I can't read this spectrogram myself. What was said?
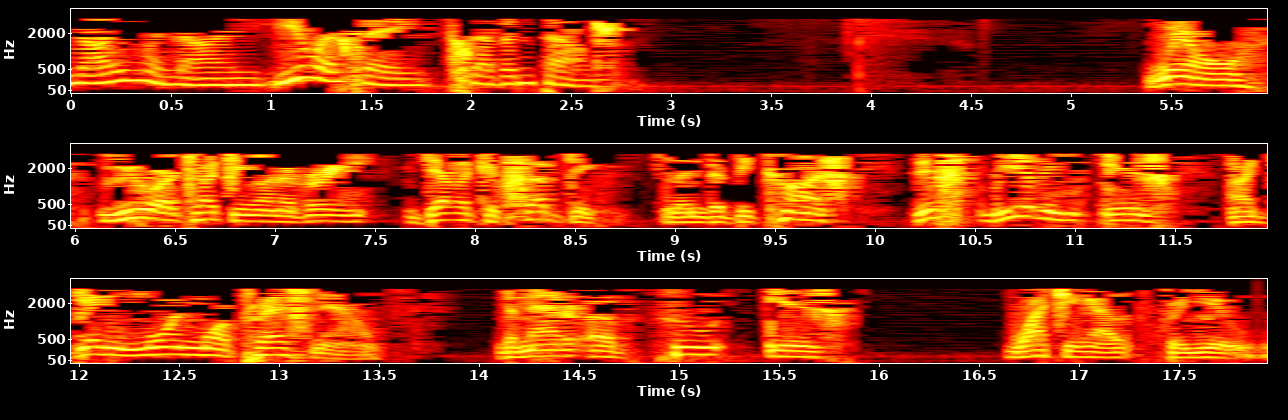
919-USA 7000. Well, you are touching on a very delicate subject, Linda, because this really is uh, getting more and more press now, the matter of who is watching out for you.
